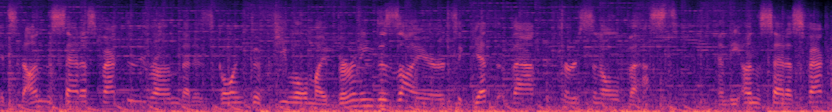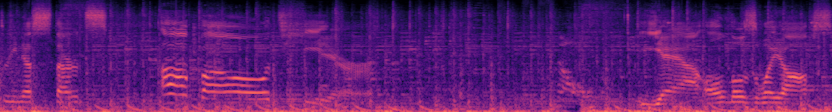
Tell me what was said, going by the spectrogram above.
It's the unsatisfactory run that is going to fuel my burning desire to get that personal best. And the unsatisfactoriness starts about here. No. Yeah, all those way offs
